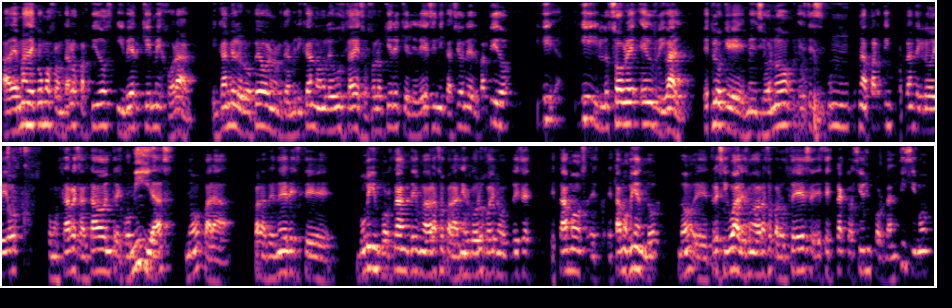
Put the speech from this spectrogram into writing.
además de cómo afrontar los partidos y ver qué mejorar. En cambio, el europeo o el norteamericano no le gusta eso, solo quiere que le lees indicaciones del partido y, y sobre el rival. Es lo que mencionó, esta es una parte importante, creo yo, como está resaltado entre comillas, ¿no? Para, para tener este, muy importante, un abrazo para Daniel Gorujo, ahí nos dice, estamos, estamos viendo, ¿no? Eh, tres iguales, un abrazo para ustedes, este extracto ha sido importantísimo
